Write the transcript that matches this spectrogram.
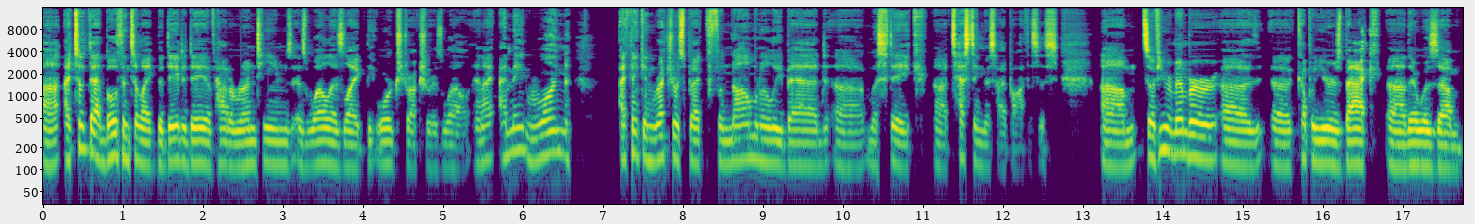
uh, I took that both into like the day to day of how to run teams as well as like the org structure as well. And I, I made one, I think in retrospect, phenomenally bad uh, mistake uh, testing this hypothesis. Um, so if you remember uh, a couple years back, uh, there was um,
